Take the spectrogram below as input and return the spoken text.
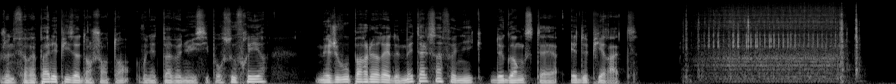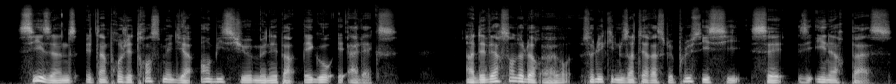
je ne ferai pas l'épisode en chantant, vous n'êtes pas venu ici pour souffrir, mais je vous parlerai de métal symphonique, de gangsters et de pirates. Seasons est un projet transmédia ambitieux mené par Ego et Alex. Un des versants de leur œuvre, celui qui nous intéresse le plus ici, c'est The Inner Pass.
